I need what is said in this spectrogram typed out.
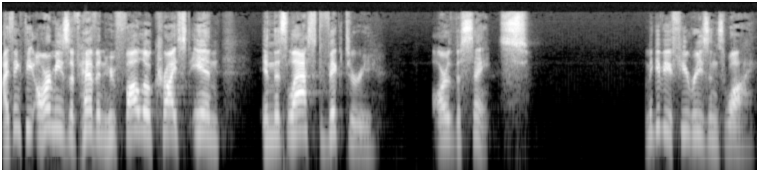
I think the armies of heaven who follow Christ in in this last victory are the saints. Let me give you a few reasons why.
